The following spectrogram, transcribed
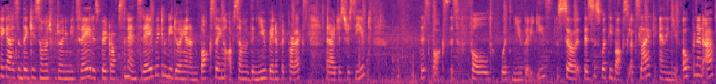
Hey guys and thank you so much for joining me today. It is Brett Robson and today we're going to be doing an unboxing of some of the new Benefit products that I just received. This box is filled with new goodies. So this is what the box looks like and then you open it up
